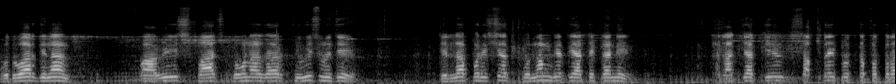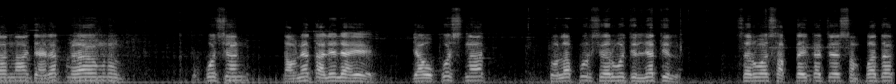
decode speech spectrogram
बुधवार दिनांक बावीस पाच दोन हजार चोवीस रोजी जिल्हा परिषद पुनम गेट या ठिकाणी राज्यातील साप्ताहिक वृत्तपत्रांना जाहिरात मिळावी म्हणून उपोषण लावण्यात आलेले आहे. या उपोषणात सोलापूर शहर व जिल्ह्यातील सर्व साप्ताहिकाचे संपादक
